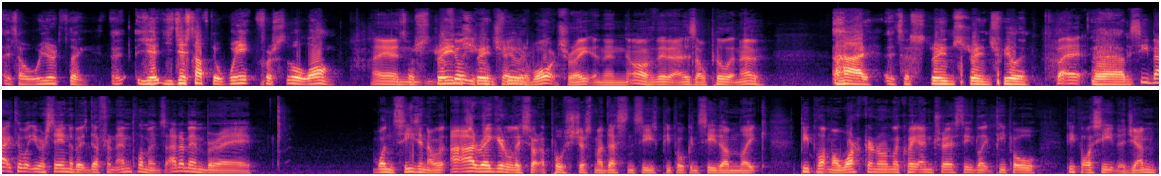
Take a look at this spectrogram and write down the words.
it's a weird thing. Uh, you, you just have to wait for so long. And a you feel like you can strange check your watch, right? And then, oh, there it is. I'll pull it now. Aye, it's a strange, strange feeling. But uh, um, see, back to what you were saying about different implements. I remember uh, one season I, I regularly sort of post just my distances. People can see them. Like people at my work are normally quite interested. Like people people I see at the gym.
